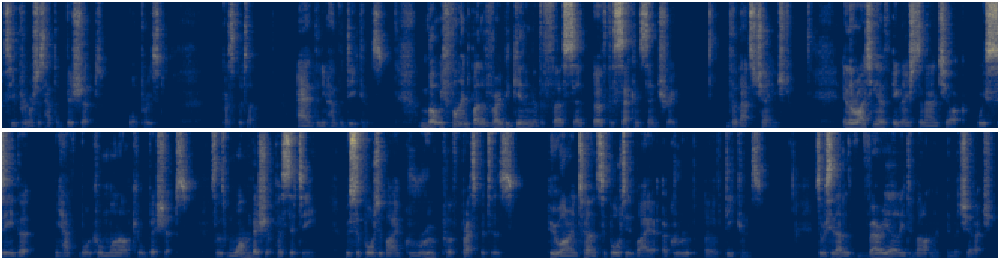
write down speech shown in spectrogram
So you pretty much just had the bishop or priest, presbyter, and then you had the deacons. But we find by the very beginning of the first of the second century that that's changed. In the writing of Ignatius of Antioch, we see that we have what we call monarchical bishops. So there's one bishop per city who's supported by a group of presbyters who are in turn supported by a group of deacons. So we see that as very early development in the church.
